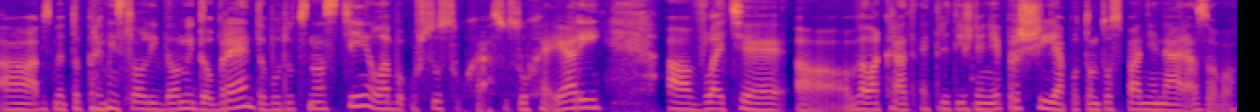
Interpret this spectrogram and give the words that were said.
aby sme to premysleli veľmi dobre do budúcnosti, lebo už sú suchá, sú suché jary, a v lete a veľakrát aj tri týždne neprší a potom to spadne nárazovo.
